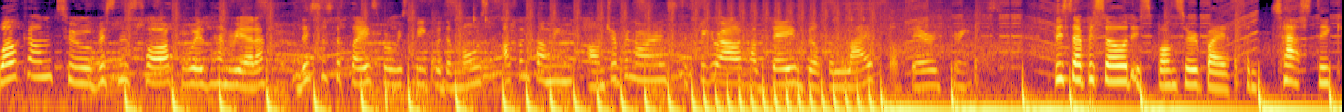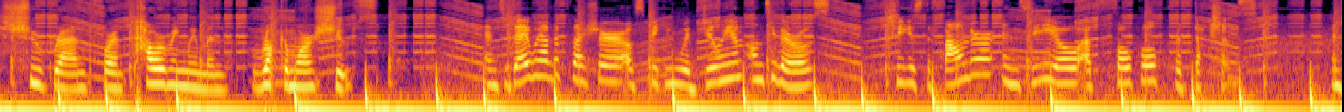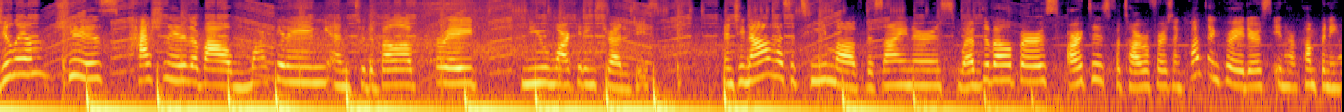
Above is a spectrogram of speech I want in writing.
Welcome to Business Talk with Henriette. This is the place where we speak with the most up and coming entrepreneurs to figure out how they've built the life of their dreams. This episode is sponsored by a fantastic shoe brand for empowering women, Roccamore Shoes. And today we have the pleasure of speaking with Jillian Ontiveros. She is the founder and CEO at Phocal Productions. And Jillian, she is passionate about marketing and to develop great new marketing strategies. And she now has a team of designers, web developers, artists, photographers, and content creators in her company.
